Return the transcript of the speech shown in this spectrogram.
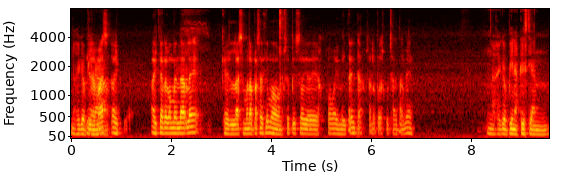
No sé qué Y opina. además hay, hay que recomendarle que la semana pasada hicimos episodio de Huawei Mate 30, o sea, lo puede escuchar también. No sé qué opina Cristian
